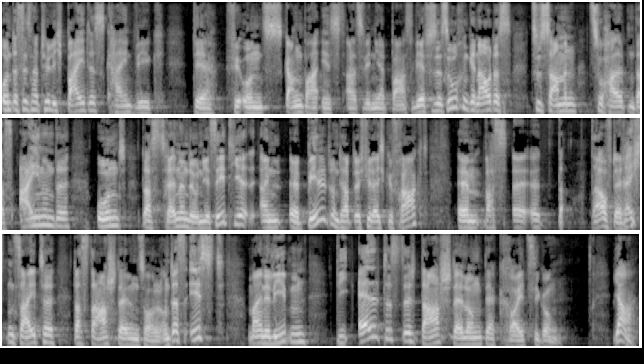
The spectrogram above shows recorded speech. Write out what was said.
Und das ist natürlich beides kein Weg, der für uns gangbar ist als Vineyard Basel. Wir versuchen genau das zusammenzuhalten, das Einende und das Trennende. Und ihr seht hier ein äh, Bild und ihr habt euch vielleicht gefragt, ähm, was äh, äh, da auf der rechten Seite das darstellen soll. Und das ist, meine Lieben, die älteste Darstellung der Kreuzigung. Ja,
